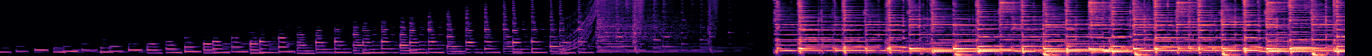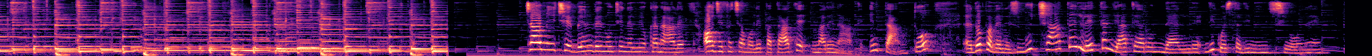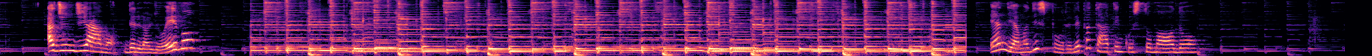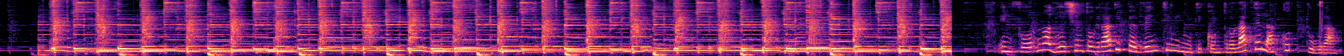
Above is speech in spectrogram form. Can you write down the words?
Thank you. Ciao amici e benvenuti nel mio canale. Oggi facciamo le patate marinate. Intanto, eh, dopo averle sbucciate, le tagliate a rondelle di questa dimensione. Aggiungiamo dell'olio evo, e andiamo a disporre le patate in questo modo. Forno a 200 gradi per 20 minuti, controllate la cottura.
